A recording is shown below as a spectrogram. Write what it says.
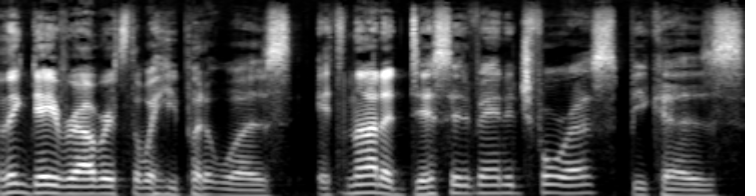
I think Dave Roberts, the way he put it was, it's not a disadvantage for us because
